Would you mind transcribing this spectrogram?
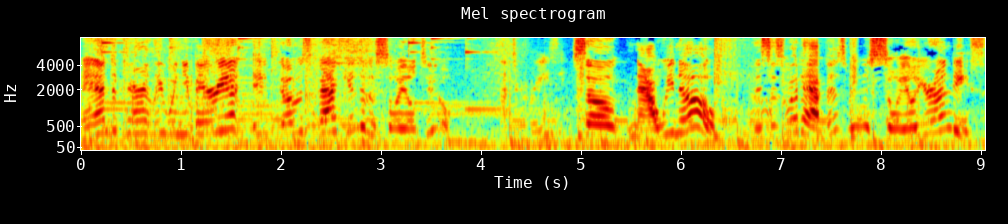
and apparently when you bury it, it goes back into the soil too. That's crazy. So now we know this is what happens when you soil your undies.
